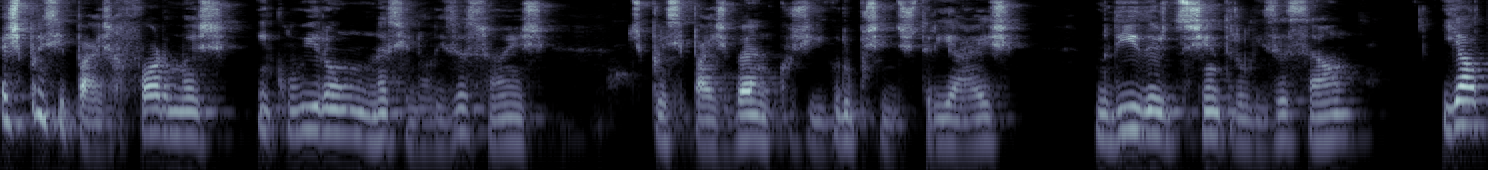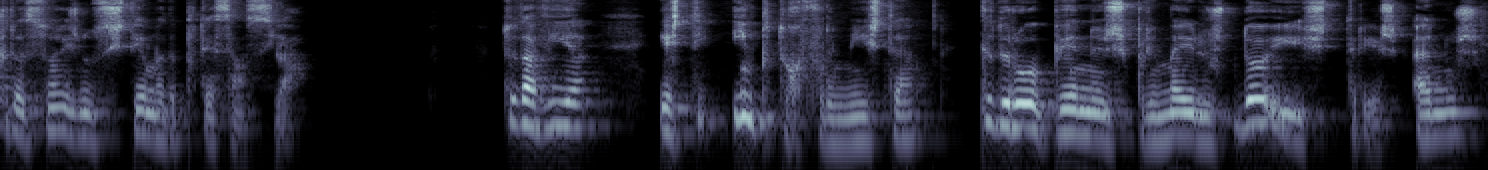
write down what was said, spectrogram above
As principais reformas incluíram nacionalizações dos principais bancos e grupos industriais, medidas de descentralização e alterações no sistema de proteção social. Todavia, este ímpeto reformista, que durou apenas os primeiros dois, três anos,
